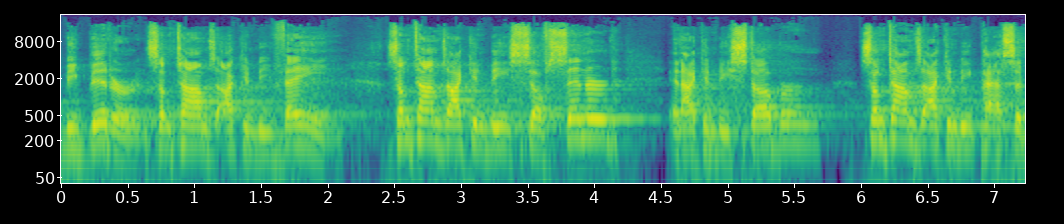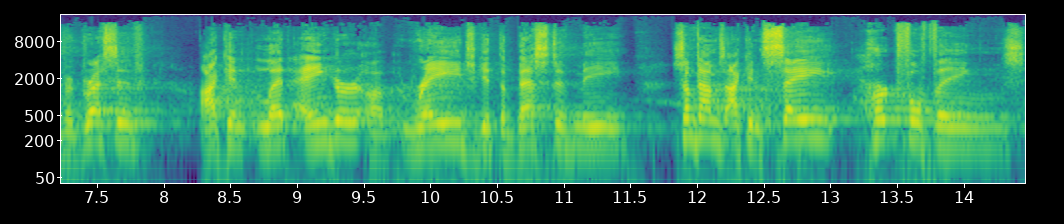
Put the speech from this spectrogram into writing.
be bitter and sometimes I can be vain. Sometimes I can be self-centered and I can be stubborn. Sometimes I can be passive aggressive. I can let anger, uh, rage get the best of me. Sometimes I can say hurtful things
